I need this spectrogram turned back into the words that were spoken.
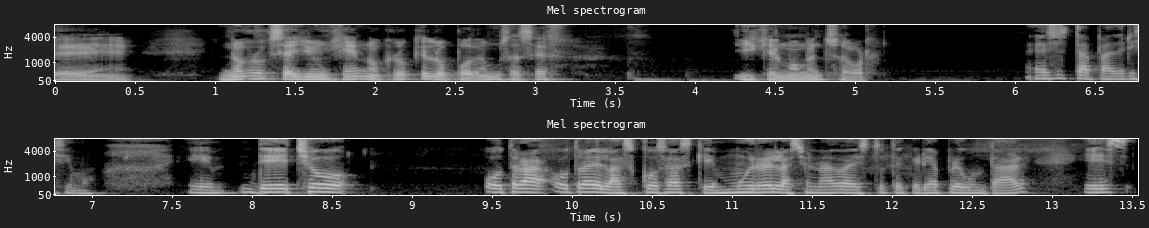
Eh, no creo que sea yo ingenuo, creo que lo podemos hacer. Y que el momento es ahora. Eso está padrísimo. Eh, de hecho, otra, otra de las cosas que muy relacionado a esto te quería preguntar es,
